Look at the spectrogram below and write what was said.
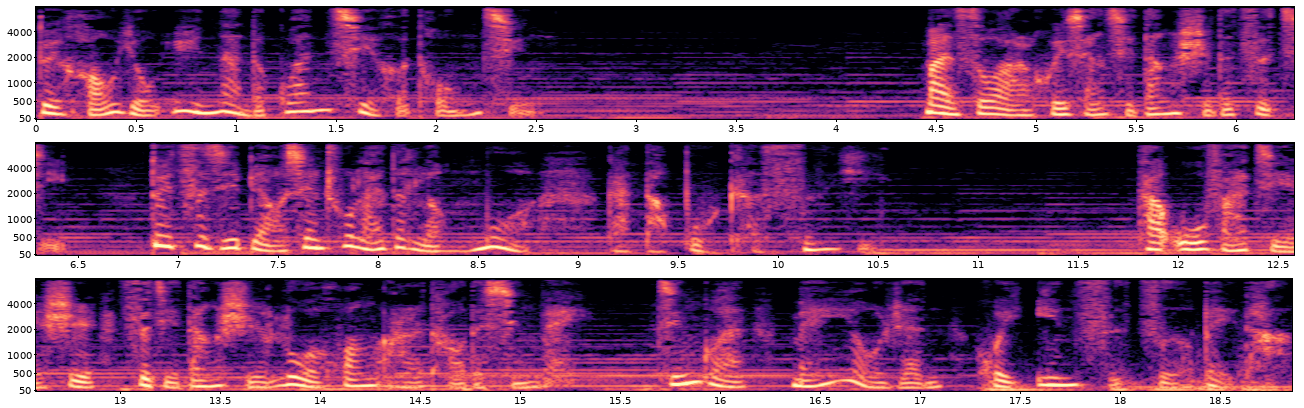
对好友遇难的关切和同情。曼苏尔回想起当时的自己，对自己表现出来的冷漠感到不可思议。他无法解释自己当时落荒而逃的行为，尽管没有人会因此责备他。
